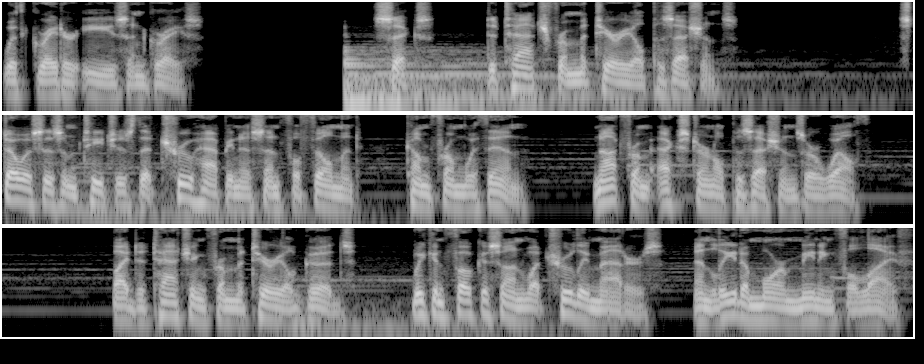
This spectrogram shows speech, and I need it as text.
with greater ease and grace. 6. Detach from material possessions. Stoicism teaches that true happiness and fulfillment come from within, not from external possessions or wealth. By detaching from material goods, we can focus on what truly matters and lead a more meaningful life.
